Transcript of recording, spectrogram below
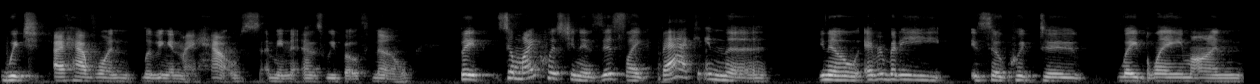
which I have one living in my house. I mean as we both know. But so my question is this like back in the you know everybody is so quick to lay blame on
